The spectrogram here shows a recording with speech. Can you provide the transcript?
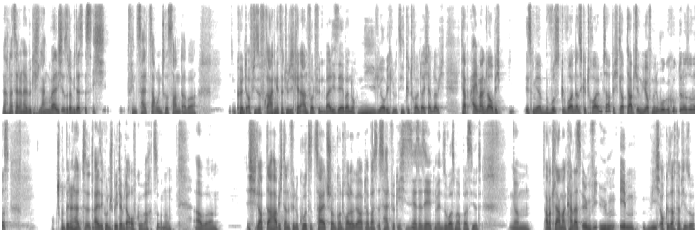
nach einer Zeit dann halt wirklich langweilig ist oder wie das ist. Ich finde es halt sau interessant, aber könnte auf diese Fragen jetzt natürlich keine Antwort finden, weil ich selber noch nie, glaube ich, luzid geträumt habe. Ich habe, glaube ich, ich habe einmal, glaube ich, ist mir bewusst geworden, dass ich geträumt habe. Ich glaube, da habe ich irgendwie auf meine Uhr geguckt oder sowas und bin dann halt äh, drei Sekunden später wieder aufgewacht. So, ne? Aber ich glaube, da habe ich dann für eine kurze Zeit schon Kontrolle gehabt, aber es ist halt wirklich sehr, sehr selten, wenn sowas mal passiert. Ähm, aber klar, man kann das irgendwie üben, eben, wie ich auch gesagt habe, hier so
